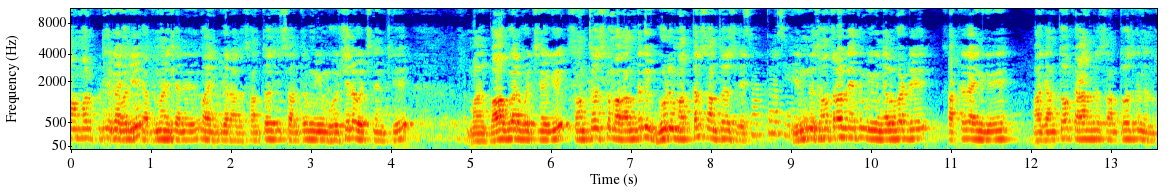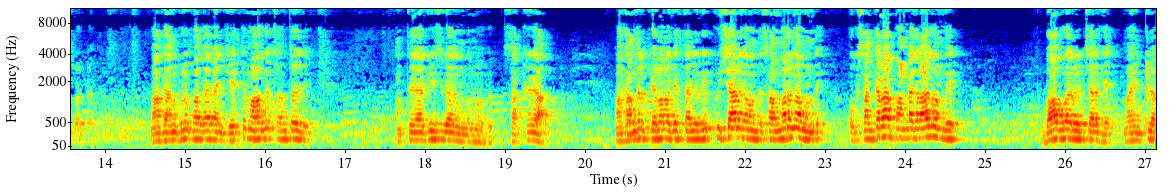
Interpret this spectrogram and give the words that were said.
మమ్మల్ని ఇప్పుడు పెద్ద మనిషి అనేది మా ఇంటికి రాలేదు. సంతోషి సంతోషం మేము వచ్చేలా వచ్చిన నుంచి మా బాబు గారు వచ్చినవి సంతోషంగా మాకు అందరికి గుడి మొత్తం సంతోషమే. ఎన్ని సంవత్సరాలు లేదు మేము నిలబడి చక్కగా ఆయనకి మాకు ఎంతో ప్రేమ సంతోషంగా నిలబడ్డాం. మాకు అనుకున్న ప్రకారం ఆయన చేస్తే మాకు సంతోషం అంత అఫీసుగా ఉంది మాకు చక్కగా. మాకు అందరి పిల్లలకి తల్లికి కుశాలుగా ఉంది సంబరంగా ఉంది. ఒక సంక్రా పండగలాగా ఉంది. బాబు గారు వచ్చేలకి మా ఇంట్లో.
